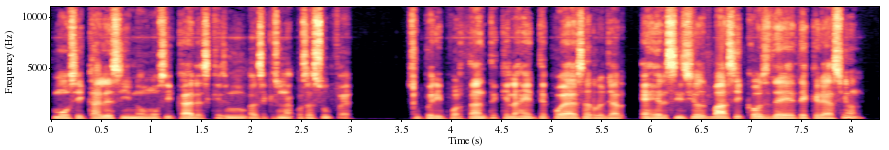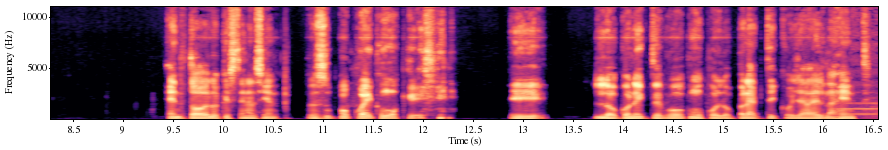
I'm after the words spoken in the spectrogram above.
musicales y no musicales, que es, me parece que es una cosa súper, súper importante, que la gente pueda desarrollar ejercicios básicos de, de creación en todo lo que estén haciendo. Entonces un poco hay como que eh, lo conecté como con lo práctico ya de la gente.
